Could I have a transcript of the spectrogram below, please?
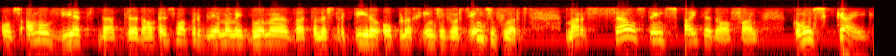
ons almal weet dat uh, daar is maar probleme met bome wat hulle strukture oplig ensovoorts ensovoorts. Maar selfs ten spyte daarvan, kom ons kyk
